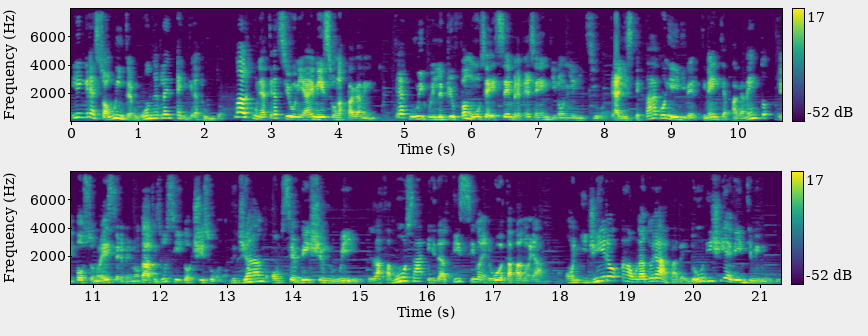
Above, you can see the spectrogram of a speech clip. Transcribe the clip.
l'ingresso a Winter Wonderland è gratuito, ma alcune attrazioni hai messo un a pagamento tra cui quelle più famose e sempre presenti in ogni edizione. Tra gli spettacoli e i divertimenti a pagamento, che possono essere prenotati sul sito, ci sono The Giant Observation Wheel, la famosa ed altissima ruota panoramica, Ogni giro ha una durata dai 12 ai 20 minuti,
